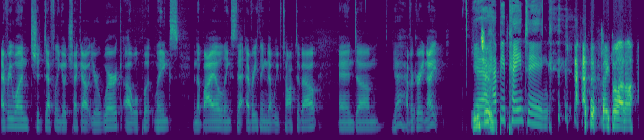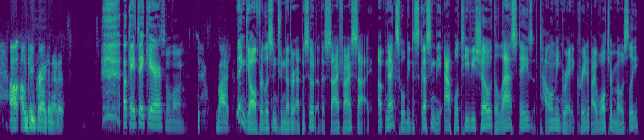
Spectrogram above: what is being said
everyone should definitely go check out your work. Uh, we'll put links in the bio, links to everything that we've talked about. And um, yeah, have a great night. You yeah, too. happy painting. Thanks a lot. I'll, I'll I'll keep cracking at it. okay, take care. So long. Bye. Thank y'all for listening to another episode of the Sci Fi Sigh. Up next, we'll be discussing the Apple TV show The Last Days of Ptolemy Gray, created by Walter Mosley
